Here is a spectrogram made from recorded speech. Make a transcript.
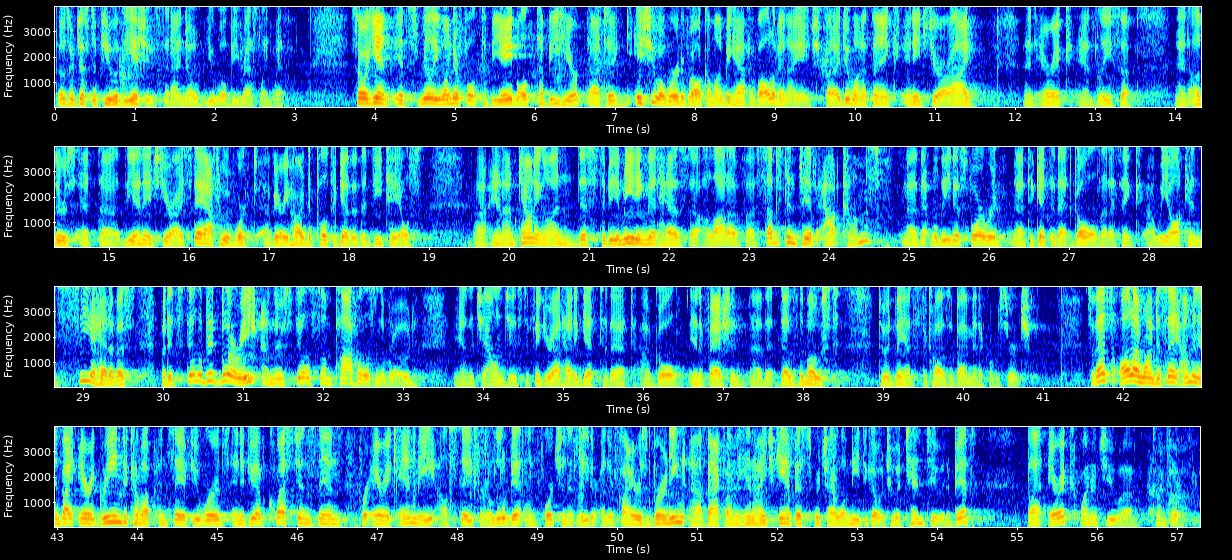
Those are just a few of the issues that I know you will be wrestling with. So again, it's really wonderful to be able to be here uh, to issue a word of welcome on behalf of all of NIH, but I do want to thank NHGRI and Eric and Lisa and others at uh, the NHGRI staff who have worked uh, very hard to pull together the details. Uh, and I'm counting on this to be a meeting that has uh, a lot of uh, substantive outcomes uh, that will lead us forward uh, to get to that goal that I think we all can see ahead of us, but it's still a bit blurry and there's still some potholes in the road. And the challenge is to figure out how to get to that goal in a fashion that does the most to advance the cause of biomedical research. So that's all I wanted to say. I'm going to invite Eric Green to come up and say a few words. And if you have questions then for Eric and me, I'll stay for a little bit. Unfortunately, there are other fires burning uh, back on the NIH campus, which I will need to go to attend to in a bit. But Eric, why don't you uh, come forth?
